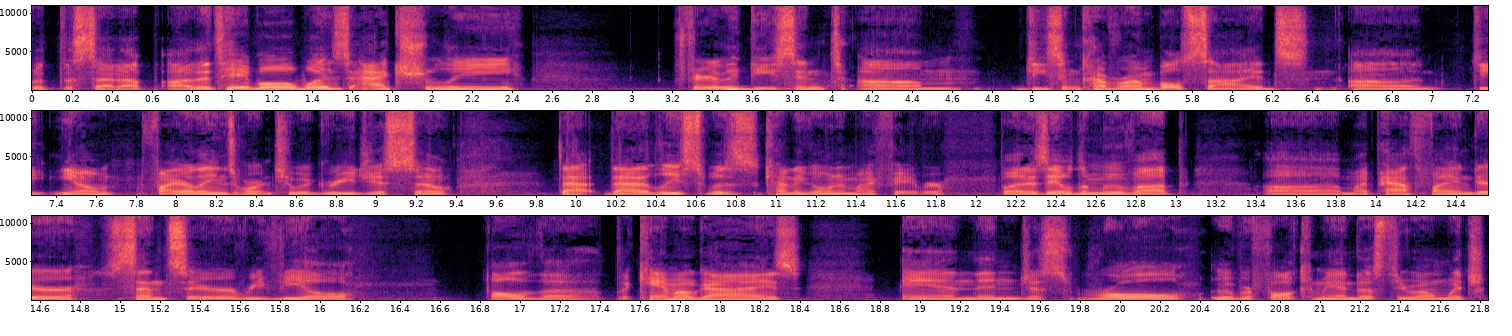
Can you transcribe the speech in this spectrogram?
with the setup. Uh, the table was actually fairly decent. Um, decent cover on both sides. Uh, de- you know, fire lanes weren't too egregious, so that that at least was kind of going in my favor. But I was able to move up. Uh, my Pathfinder sensor reveal all the the camo guys, and then just roll Uberfall commandos through them, which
